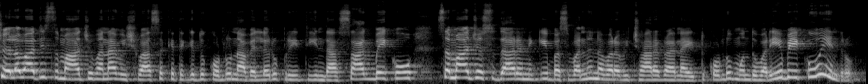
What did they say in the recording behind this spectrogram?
ಚೊಲವಾದಿ ಸಮಾಜವನ್ನು ವಿಶ್ವಾಸಕ್ಕೆ ತೆಗೆದುಕೊಂಡು ನಾವೆಲ್ಲರೂ ಪ್ರೀತಿಯಿಂದ ಸಾಗಬೇಕು. ಸಮಾಜ ಸುಧಾರಣೆಗೆ ಬಸವಣ್ಣನವರ ವಿಚಾರಗಳನ್ನು ಇಟ್ಟುಕೊಂಡು ಮುಂದುವರಿಯಬೇಕು ಎಂದರು.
